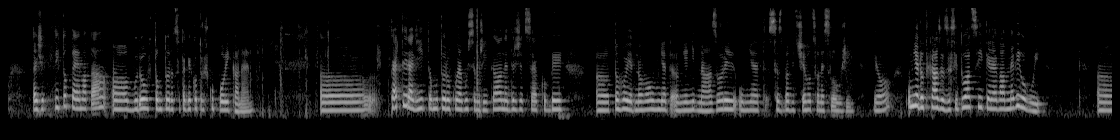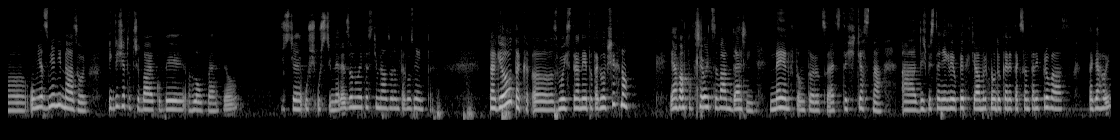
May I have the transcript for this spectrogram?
takže tyto témata uh, budou v tomto roce tak jako trošku polikané. Uh, karty radí k tomuto roku, jak už jsem říkala, nedržet se jakoby uh, toho jednoho, umět měnit názory, umět se zbavit všeho, co neslouží. Jo? Umět odcházet ze situací, které vám nevyhovují. Uh, umět změnit názor, i když je to třeba jakoby hloupé, jo? prostě už, už s tím nerezonujete, s tím názorem, tak ho změňte. Tak jo, tak uh, z mojí strany je to takhle všechno. Já vám popřeju, ať se vám daří, nejen v tomto roce, ať jste šťastná. A když byste někdy opět chtěla mrknout do karet, tak jsem tady pro vás. Tak ahoj.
